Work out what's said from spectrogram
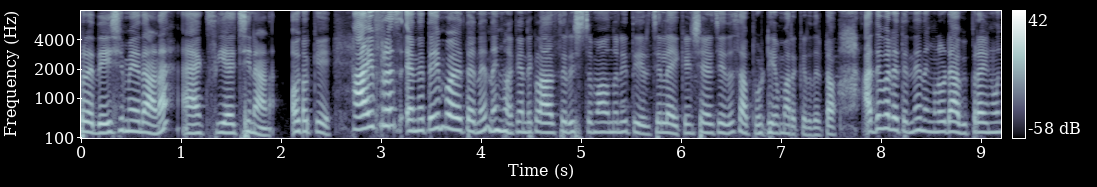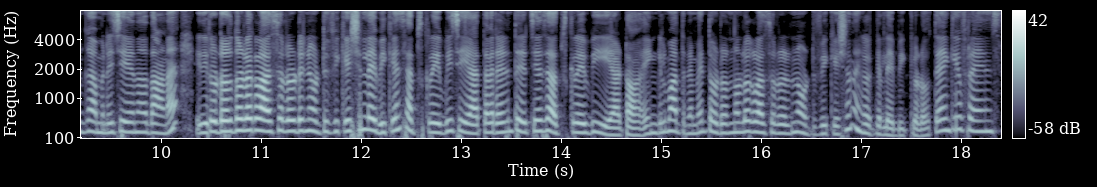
പ്രദേശം ഏതാണ്? ആക്സിയാച്ചിൻ ആണ്. ഓക്കെ. ഹായ് ഫ്രണ്ട്സ് എന്നത്തെയും പോലെ തന്നെ നിങ്ങൾക്ക് എന്റെ ക്ലാസ്സിൽ ഇഷ്ടമാവുന്നുണ്ടെങ്കിൽ തീർച്ചയായും ലൈക്ക് ആൻഡ് ഷെയർ ചെയ്ത് സപ്പോർട്ട് ചെയ്യാൻ മറക്കരുത് കേട്ടോ അതുപോലെ തന്നെ നിങ്ങളുടെ അഭിപ്രായങ്ങളും കമന്റ് ചെയ്യുന്നതാണ്. ഇത് തുടർന്നുള്ള ക്ലാസ്സുകളുടെ നോട്ടിഫിക്കേഷൻ ലഭിക്കാൻ സബ്സ്ക്രൈബ് ചെയ്യാത്തവരും തീർച്ചയായും സബ്സ്ക്രൈബ് ചെയ്യുക കേട്ടോ എങ്കിൽ മാത്രമേ തുടർന്നുള്ള ക്ലാസ്സുകളുടെ നോട്ടിഫിക്കേഷൻ നിങ്ങൾക്ക് ലഭിക്കുള്ളൂ. താങ്ക് യു ഫ്രണ്ട്സ്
